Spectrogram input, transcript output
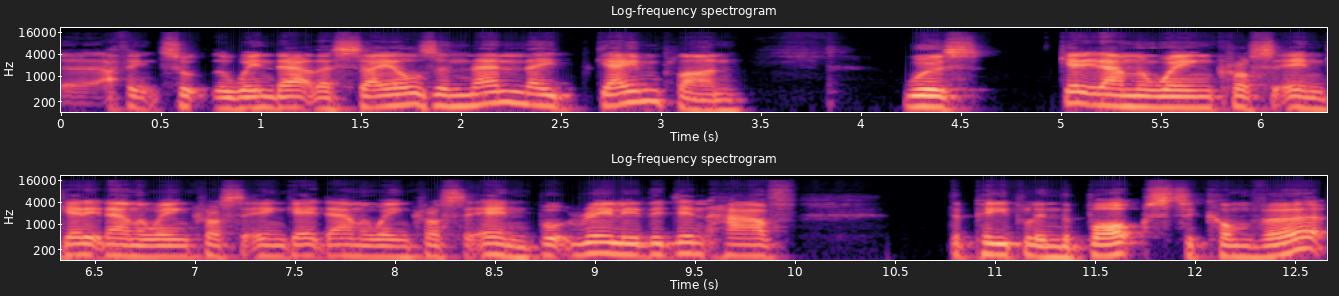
uh, I think, took the wind out of their sails, and then they game plan was get it down the wing, cross it in, get it down the wing, cross it in, get it down the wing, cross it in. But really, they didn't have the people in the box to convert.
